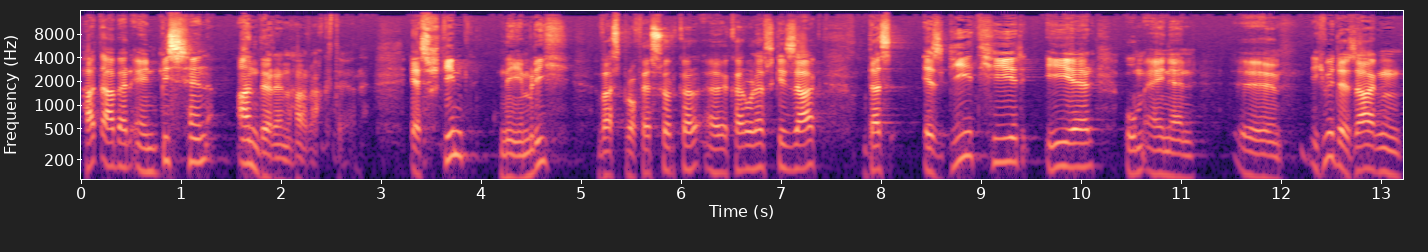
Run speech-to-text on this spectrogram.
hat aber ein bisschen anderen Charakter. Es stimmt nämlich, was Professor äh, Karolewski sagt, dass es geht hier eher um einen, äh, ich würde sagen,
